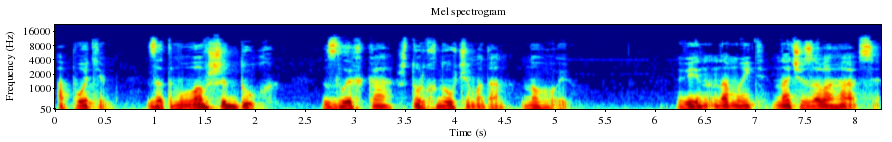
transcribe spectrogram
а потім, затамувавши дух, злегка штурхнув чемодан ногою. Він на мить наче завагався,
